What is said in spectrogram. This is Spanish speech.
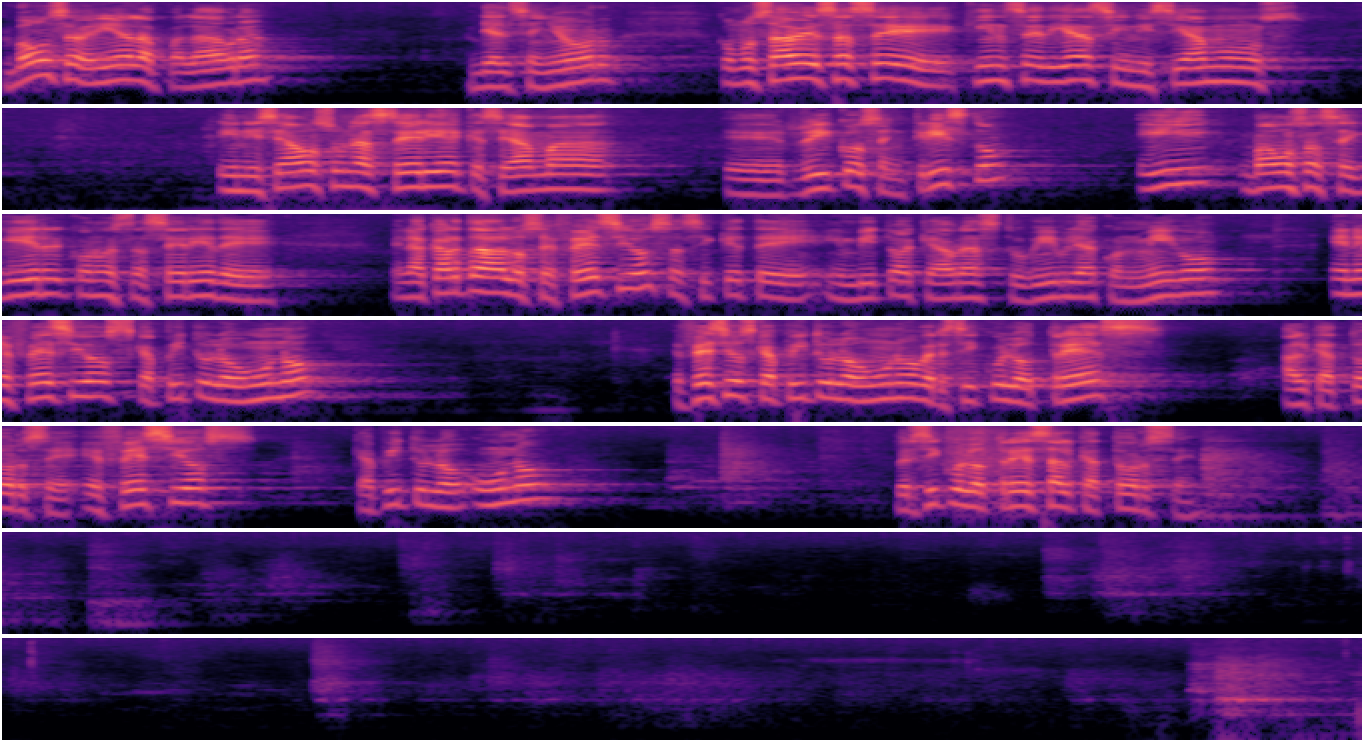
Vamos a venir a la palabra del Señor. Como sabes, hace 15 días iniciamos, iniciamos una serie que se llama eh, Ricos en Cristo y vamos a seguir con nuestra serie de en la carta a los Efesios, así que te invito a que abras tu Biblia conmigo en Efesios capítulo 1. Efesios capítulo 1, versículo 3 al 14. Efesios capítulo 1, versículo 3 al 14.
